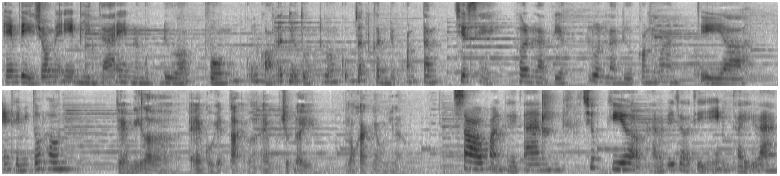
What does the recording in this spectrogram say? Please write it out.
em để cho mẹ em nhìn ra em là một đứa vốn cũng có rất nhiều tổn thương cũng rất cần được quan tâm chia sẻ hơn là việc luôn là đứa con ngoan thì uh, em thấy mình tốt hơn Thế em nghĩ là em của hiện tại và em của trước đây nó khác nhau như nào? Sau khoảng thời gian trước kia, và bây giờ thì em thấy là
